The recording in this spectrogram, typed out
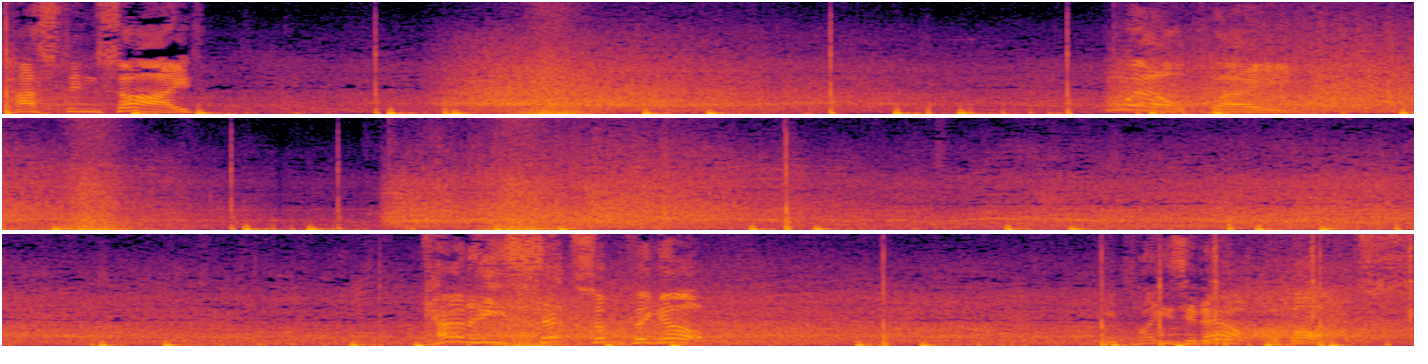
Passed inside. Well played. Can he set something up? It out the box.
